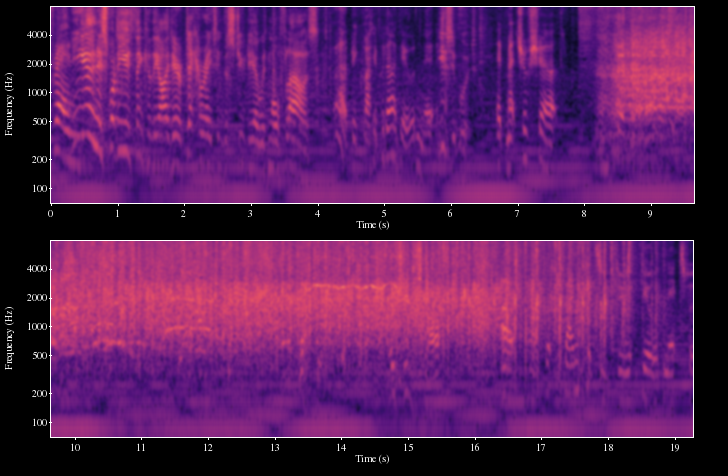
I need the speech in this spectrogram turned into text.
friend. Eunice, what do you think of the idea of decorating the studio with more flowers? Well, that'd be quite a good idea, wouldn't it? Yes, it would. It match your shirt. You start. I, I've got blankets to do, deal with next for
